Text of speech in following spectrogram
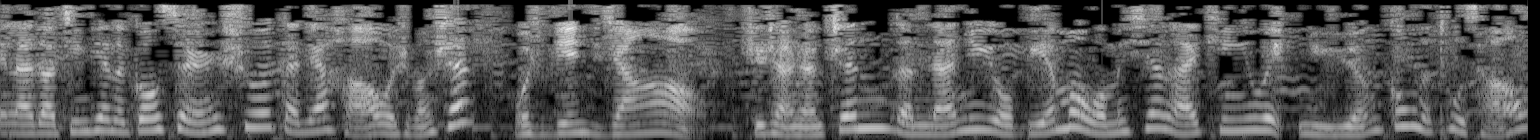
迎来到今天的《公司人说》，大家好，我是王珊，我是编辑张傲。职场上真的男女有别吗？我们先来听一位女员工的吐槽。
